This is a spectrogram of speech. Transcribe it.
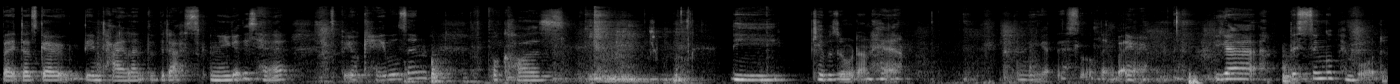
but it does go the entire length of the desk. And then you get this here to put your cables in because the cables are all down here. And then you get this little thing. But anyway, you get this single pin board,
